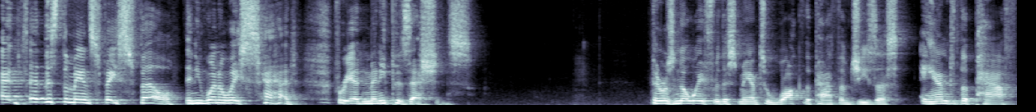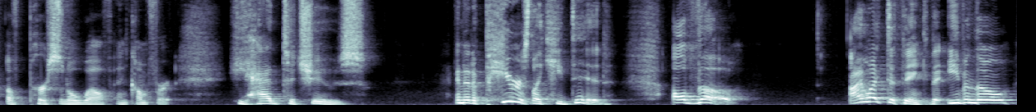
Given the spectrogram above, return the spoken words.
at, at this, the man's face fell and he went away sad for he had many possessions. There was no way for this man to walk the path of Jesus and the path of personal wealth and comfort. He had to choose. And it appears like he did. Although I like to think that even though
